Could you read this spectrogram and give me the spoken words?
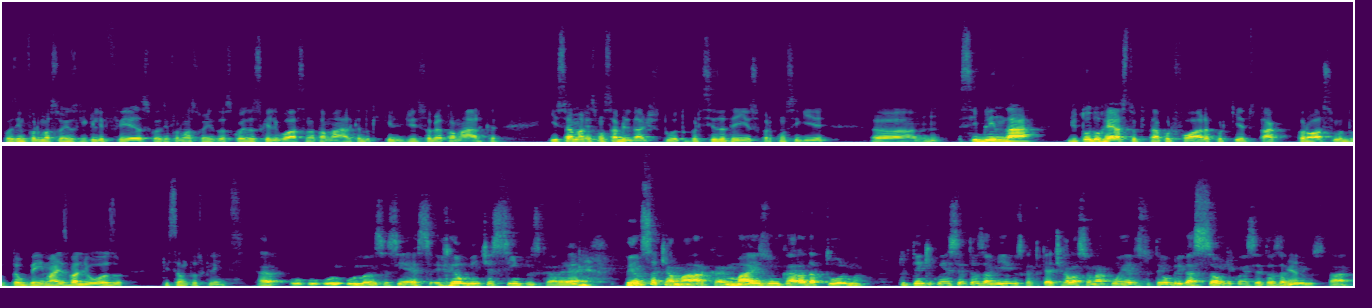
com as informações do que, que ele fez, com as informações das coisas que ele gosta na tua marca, do que, que ele diz sobre a tua marca. Isso é uma responsabilidade tua, tu precisa ter isso para conseguir uh, se blindar de todo o resto que está por fora, porque tu está próximo do teu bem mais valioso, que são teus clientes. Cara, o, o, o lance assim, é, realmente é simples, cara. É, pensa que a marca é mais um cara da turma tu tem que conhecer teus amigos, cara. Tu quer te relacionar com eles, tu tem obrigação de conhecer teus amigos, tá?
